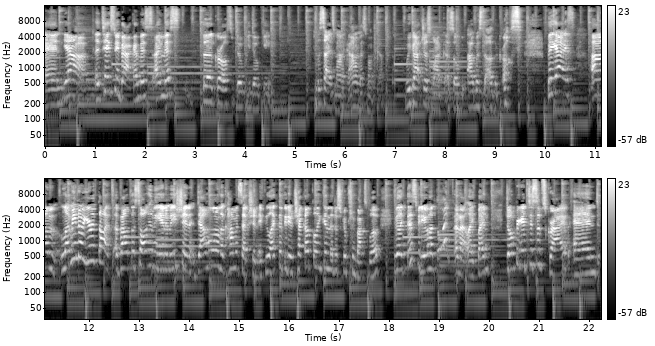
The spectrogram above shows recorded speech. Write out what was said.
And yeah, it takes me back. I miss I miss the girls Doki Doki. Besides Monika, I don't miss Monika. We got just Monika, so I miss the other girls. But guys, um, let me know your thoughts about the song and the animation down below in the comment section. If you like the video, check out the link in the description box below. If you like this video, hit the like on that like button. Don't forget to subscribe and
